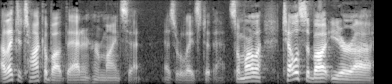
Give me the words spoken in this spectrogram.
I'd like to talk about that and her mindset as it relates to that. So, Marla, tell us about your. Uh,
